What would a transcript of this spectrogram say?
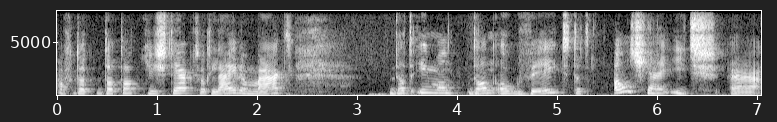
Of dat dat, dat je sterk tot leider maakt. Dat iemand dan ook weet dat als jij iets, uh,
